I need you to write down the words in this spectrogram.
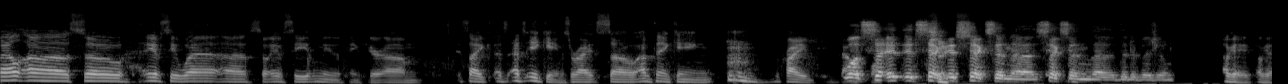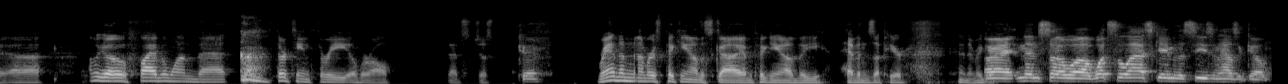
Well, uh, so AFC, we- uh, so AFC. Let me think here. Um, it's like it's, it's eight games, right? So I'm thinking probably. Well, it's it, it's six, Six. it's six in the six in the, the division. okay. Okay. Uh, I'm gonna go five and one. That 13-3 overall. That's just Okay. Random numbers picking out of the sky. I'm picking out of the heavens up here. and there we go. All right, and then so uh, what's the last game of the season? How's it go?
